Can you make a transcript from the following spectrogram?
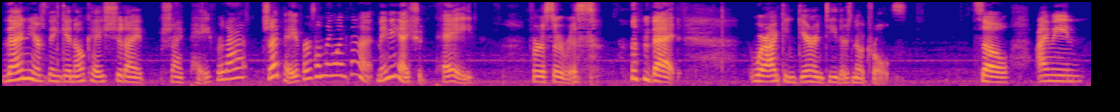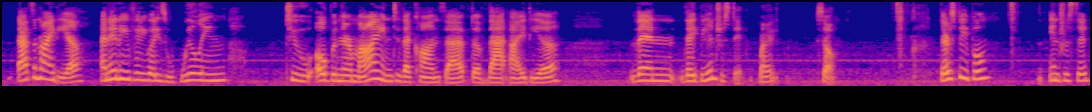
then you're thinking, okay, should I should I pay for that? Should I pay for something like that? Maybe I should pay for a service that where I can guarantee there's no trolls. So, I mean, that's an idea. And if anybody's willing to open their mind to the concept of that idea, then they'd be interested, right? So, there's people interested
